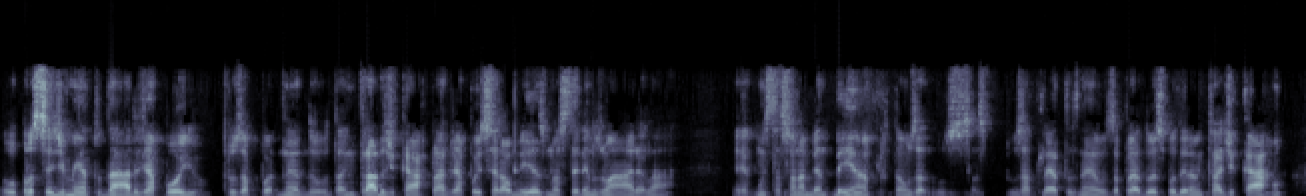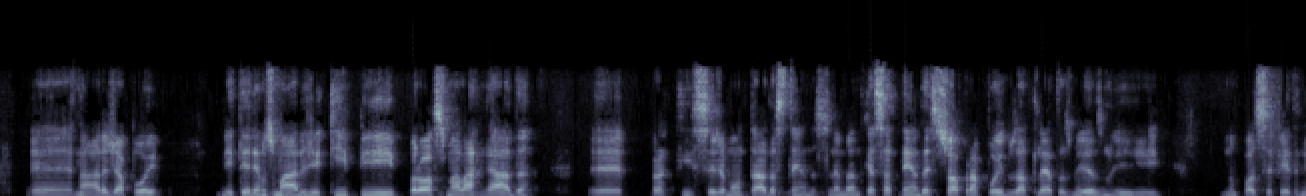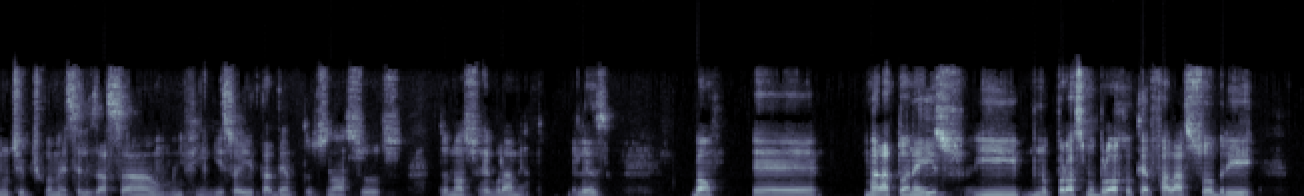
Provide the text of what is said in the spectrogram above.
O procedimento da área de apoio pros, né, do, da entrada de carro para a área de apoio será o mesmo. Nós teremos uma área lá é, com estacionamento bem amplo, então os, os, os, atletas, né, os apoiadores poderão entrar de carro é, na área de apoio e teremos uma área de equipe próxima à largada é, para que seja montada as tendas. Lembrando que essa tenda é só para apoio dos atletas mesmo e não pode ser feita nenhum tipo de comercialização, enfim, isso aí está dentro dos nossos, do nosso regulamento, beleza? Bom, é, maratona é isso e no próximo bloco eu quero falar sobre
